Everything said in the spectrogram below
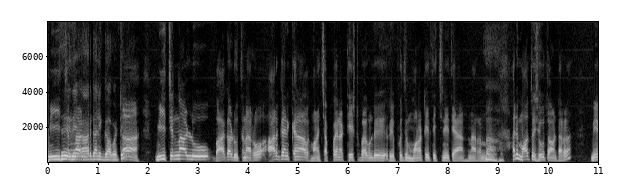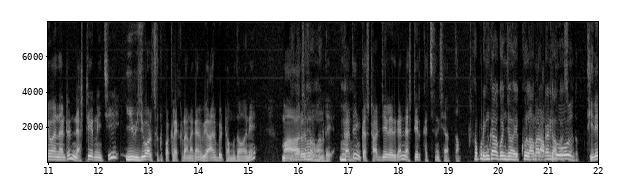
మీ చిన్న ఆర్గానిక్ కాబట్టి? మీ చిన్నాళ్ళు బాగా అడుగుతున్నారు. ఆర్గానిక్ అయినా వాళ్ళకి మనం చెప్పైనా టేస్ట్ బాగుండి రేపు పొద్దున్న మొన్నటి తెచ్చినవి తే అంటున్నారన్న ఆహా. అని మాతో చెబుతా ఉంటారు. మేమేందంటే నెక్స్ట్ ఇయర్ నుంచి ఈ విజయవాడ చుట్టుపక్కల ఎక్కడన్నా కానీ వ్యాన్ పెట్టి అమ్ముదామని మా ఆలోచన. ఉంది. కాకపోతే ఇంకా స్టార్ట్ చేయలేదు కానీ నెక్స్ట్ ఇయర్ ఖచ్చితంగా చేస్తాం. అప్పుడు ఇంకా కొంచెం ఎక్కువ తినే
